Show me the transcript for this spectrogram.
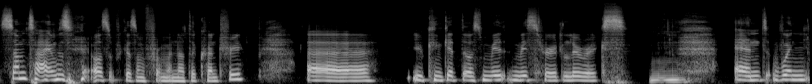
Sometimes, also because I'm from another country, uh, you can get those mi- misheard lyrics. hmm And when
